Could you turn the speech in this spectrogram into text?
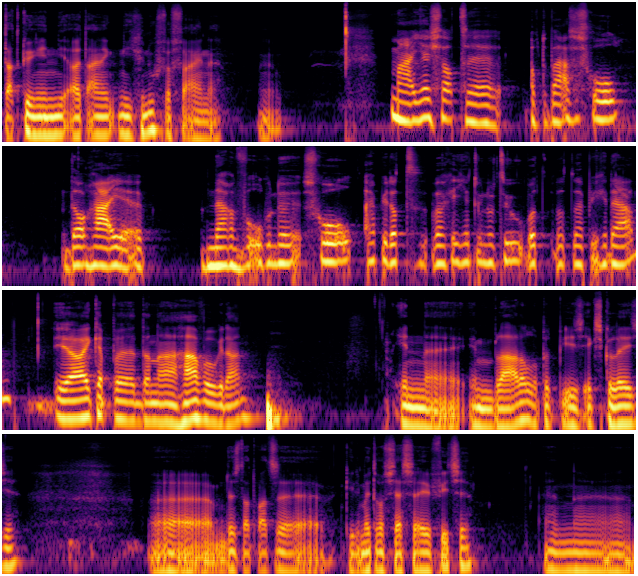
dat kun je niet, uiteindelijk niet genoeg verfijnen. Ja. maar jij zat eh, op de basisschool. Dan ga je naar een volgende school. Heb je dat, waar ging je toen naartoe? Wat, wat heb je gedaan? Ja, ik heb eh, daarna HAVO gedaan. In, in Bladel op het PSX College. Dus dat was een kilometer of zes, zeven fietsen. En ehm,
